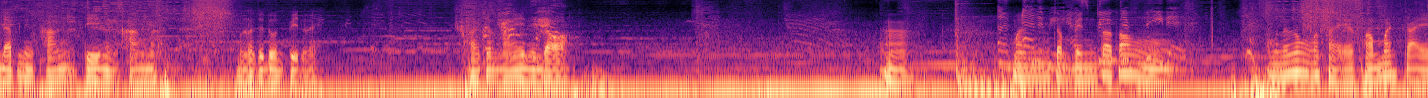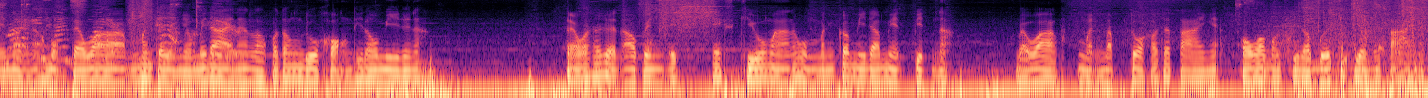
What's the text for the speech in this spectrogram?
แดบหนึ่งครั้ง ตีหนึ่งครั้งนะเหมือนเราจะโดนปิดเลยคอยจนไม้เนนดออ่า มันจำเป็นก็ต้อง มันต้องอาศัยความมั่นใจหน่อยนะครับผมแต่ว่ามั่นใจอย่างเดียวไม่ได้นะ เราก็ต้องดูของที่เรามีด้วยนะ แต่ว่าถ้าเกิดเอาเป็น XQ มานะผมมันก็มีดาเมจปิดนะ แบบว่าเหมือนแบบตัวเขาจะตายเงี้ยเพราะว่าบางทีเราเบิร์ดทีเดียวไม่ตายนะ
